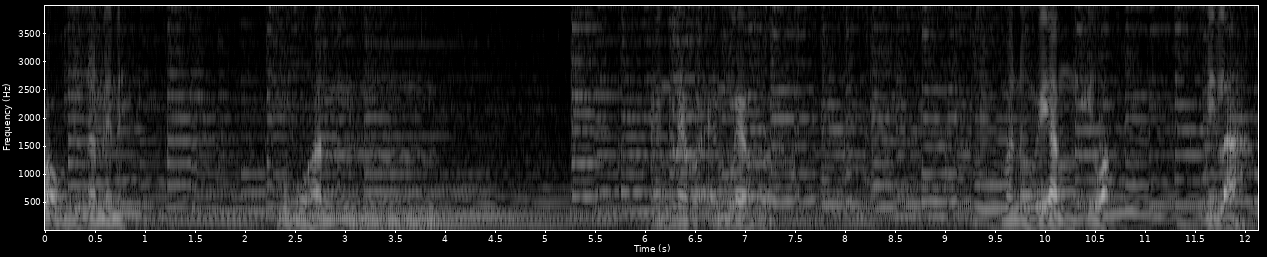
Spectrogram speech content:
Pak Unjunan ini. Bubuhan engler engler manuriang iwak nila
